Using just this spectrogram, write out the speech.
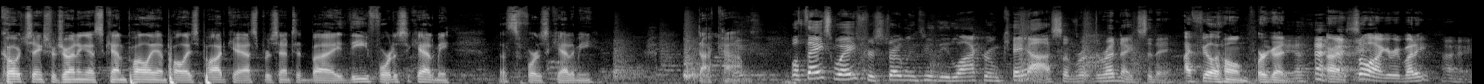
Coach, thanks for joining us. Ken Pauly on Pauly's podcast, presented by the Fortis Academy. That's fortisacademy.com. Well, thanks, Wade, for struggling through the locker room chaos of the Red Knights today. I feel at home. We're good. All right. So long, everybody. All right.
